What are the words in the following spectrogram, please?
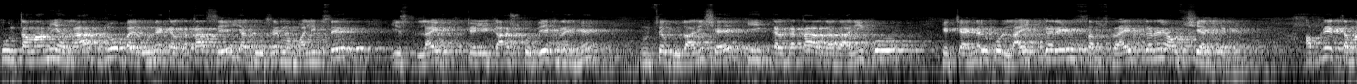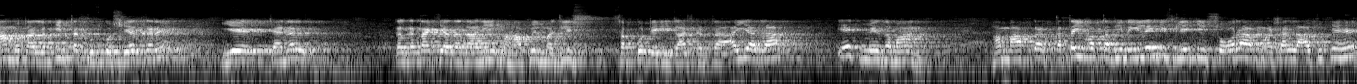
कि उन तमामी हजरात जो बैरून कलकत्ता से या दूसरे ममालिक से इस लाइव टेलीकास्ट को देख रहे हैं उनसे गुजारिश है कि कलकत्ता आज़ादारी को, के चैनल को लाइक करें सब्सक्राइब करें और शेयर करें। अपने तमाम मुतलकिन तक उसको शेयर करें। ये चैनल कलकत्ता की आज़ादारी महाफिल मजलिस सबको टेलीकास्ट करता है। आइए हजरात एक मेज़बान, हम आपका कतई वक्त अभी नहीं लेंगे, इसलिए कि शोरा माशाल्लाह आ चुके हैं।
